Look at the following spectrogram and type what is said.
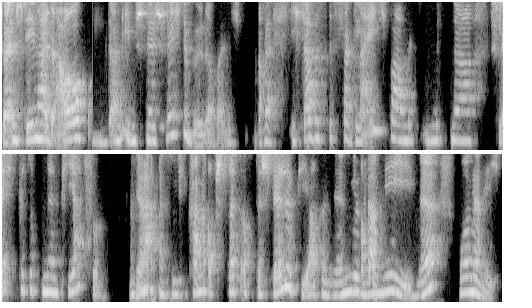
Da entstehen halt auch dann eben schnell schlechte Bilder, weil ich, aber ich glaube, es ist vergleichbar mit, mit einer schlecht gerittenen Piaffe. Mhm. Ja, also ich kann auch Stress auf der Stelle Piaffe nennen, ja, aber nee, ne, wollen wir nicht.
